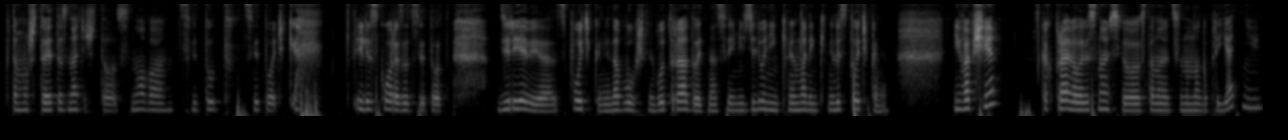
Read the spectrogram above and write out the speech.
потому что это значит, что снова цветут цветочки или скоро зацветут. Деревья с почками, набухшими будут радовать нас своими зелененькими маленькими листочками. И вообще, как правило, весной все становится намного приятнее,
